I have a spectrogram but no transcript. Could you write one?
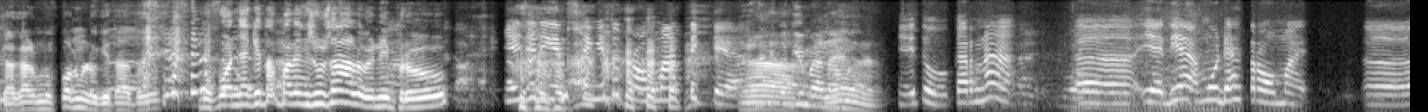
Gagal move on loh kita tuh. Move onnya kita paling susah loh ini bro. Ya jadi insting itu traumatik ya. Nah, itu gimana. Mbak? Ya itu karena eh, ya dia mudah trauma. Eh,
